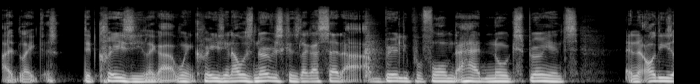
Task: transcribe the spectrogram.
I like did crazy. Like I went crazy, and I was nervous because, like I said, I I barely performed. I had no experience, and all these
